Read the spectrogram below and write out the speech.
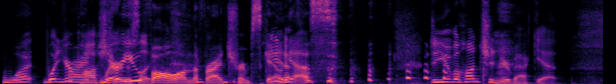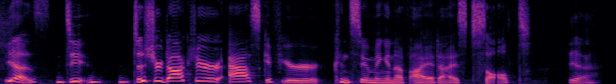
what What your fried- posture where you like. fall on the fried shrimp scale. Yeah. Yes. Do you have a hunch in your back yet? yes. Do, does your doctor ask if you're consuming enough iodized salt? Yeah.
